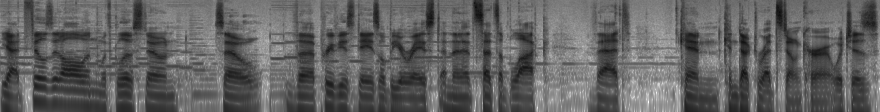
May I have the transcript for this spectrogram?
yeah, it fills it all in with glowstone. So the previous days will be erased, and then it sets a block that can conduct redstone current, which is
